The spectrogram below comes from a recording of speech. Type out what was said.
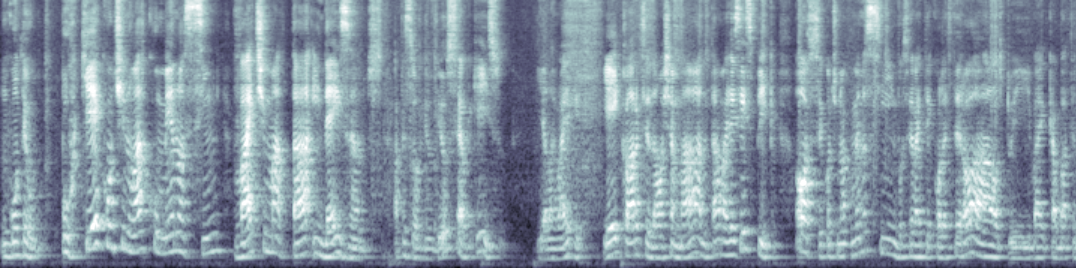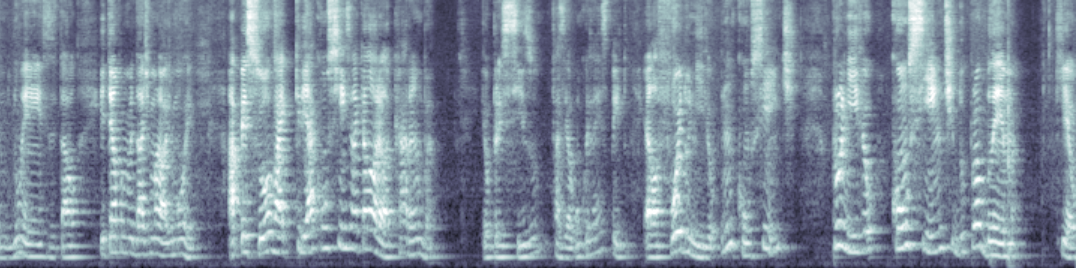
um conteúdo. Por que continuar comendo assim vai te matar em 10 anos? A pessoa, meu Deus do céu, o que é isso? E ela vai ver. E aí, claro que você dá uma chamada e tal, mas aí você explica. Ó, oh, se você continuar comendo assim, você vai ter colesterol alto e vai acabar tendo doenças e tal. E tem uma probabilidade maior de morrer. A pessoa vai criar consciência naquela hora. Ela, caramba, eu preciso fazer alguma coisa a respeito. Ela foi do nível inconsciente para o nível consciente do problema que é o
